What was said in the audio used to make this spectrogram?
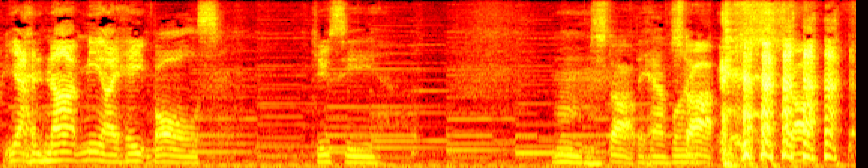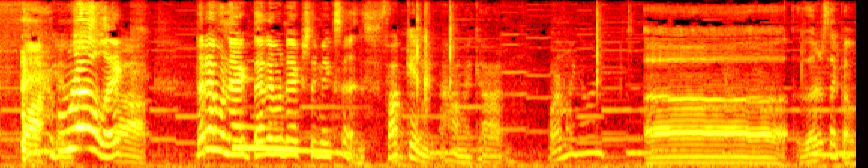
People. Yeah, not me. I hate balls. Juicy. Mm. Stop. They have one. Stop. Stop. Fucking Relic. Stop. That would act. That would actually make sense. Fucking. Oh my god. Where am I going? Uh, there's like a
